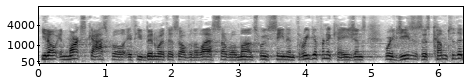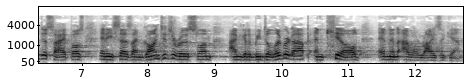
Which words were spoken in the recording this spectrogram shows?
You know, in Mark's gospel, if you've been with us over the last several months, we've seen in three different occasions where Jesus has come to the disciples and he says, I'm going to Jerusalem, I'm going to be delivered up and killed, and then I will rise again.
